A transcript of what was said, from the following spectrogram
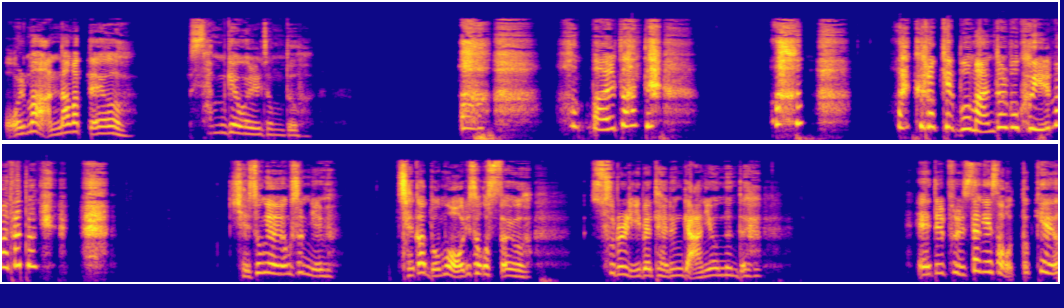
얼마 안 남았대요. 3개월 정도. 아, 말도 안 돼. 아, 그렇게 몸 안 돌보고 일만 하다니. 죄송해요, 형수님. 제가 너무 어리석었어요. 술을 입에 대는 게 아니었는데. 애들 불쌍해서 어떡해요?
